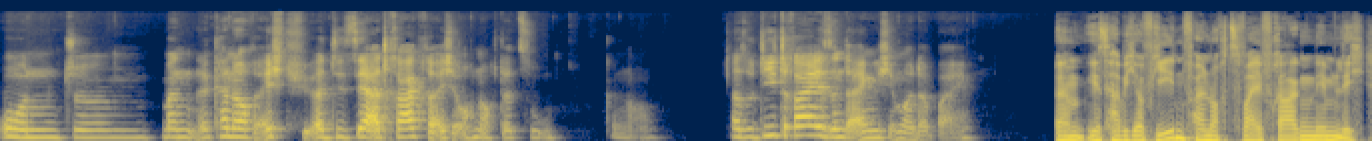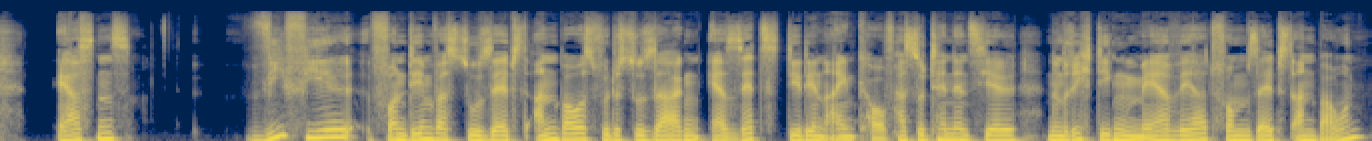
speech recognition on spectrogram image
und ähm, man kann auch echt, äh, die sehr ertragreich auch noch dazu. Genau. Also die drei sind eigentlich immer dabei. Ähm, jetzt habe ich auf jeden Fall noch zwei Fragen, nämlich erstens, wie viel von dem, was du selbst anbaust, würdest du sagen, ersetzt dir den Einkauf? Hast du tendenziell einen richtigen Mehrwert vom Selbstanbauen?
